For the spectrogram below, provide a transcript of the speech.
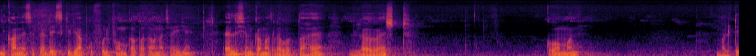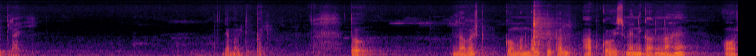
निकालने से पहले इसकी भी आपको फुल फॉर्म का पता होना चाहिए। एलसीएम का मतलब होता है लोवेस्ट कॉमन मल्टीप्लाई या मल्टीपल तो लवेस्ट कॉमन मल्टीपल आपको इसमें निकालना है और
